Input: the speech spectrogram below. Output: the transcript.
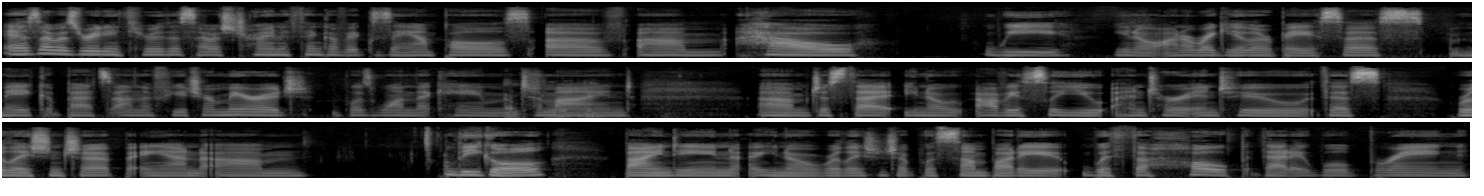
As I was reading through this, I was trying to think of examples of um, how we you know, on a regular basis, make bets on the future. Marriage was one that came Absolutely. to mind. Um, just that, you know, obviously you enter into this relationship and um, legal binding, you know, relationship with somebody with the hope that it will bring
